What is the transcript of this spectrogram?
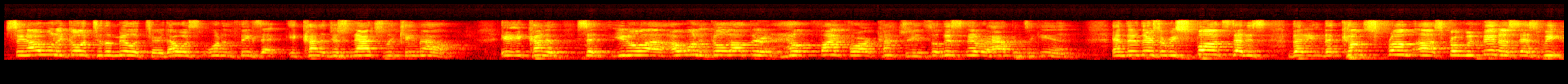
saying I want to go into the military. That was one of the things that it kind of just naturally came out. It, it kind of said, you know, I, I want to go out there and help fight for our country. And so this never happens again. And there, there's a response that is that, that comes from us, from within us, as we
